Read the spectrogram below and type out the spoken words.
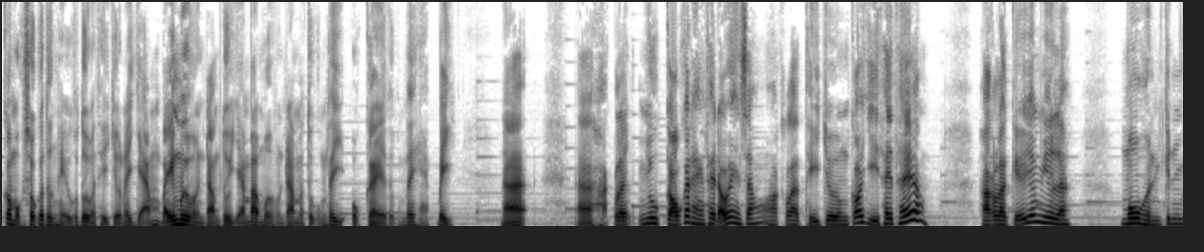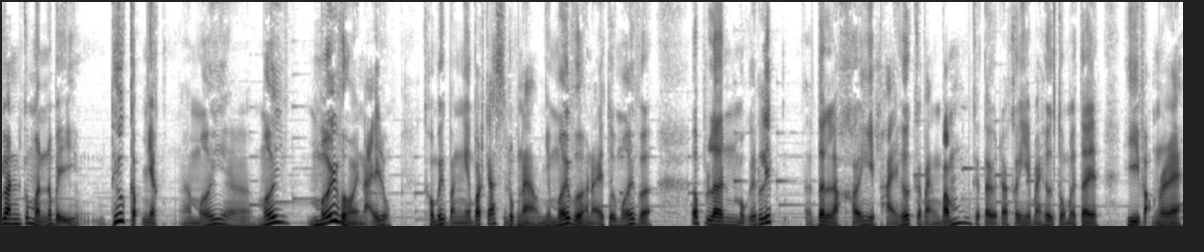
có một số cái thương hiệu của tôi mà thị trường nó giảm 70%, tôi giảm 30% mà tôi cũng thấy ok, tôi cũng thấy happy. Đó. À, hoặc là nhu cầu khách hàng thay đổi hay sao? Hoặc là thị trường có gì thay thế không? Hoặc là kiểu giống như là mô hình kinh doanh của mình nó bị thiếu cập nhật. À, mới à, mới mới vừa hồi nãy luôn. Không biết bạn nghe podcast lúc nào nhưng mới vừa hồi nãy tôi mới vừa up lên một cái clip tên là khởi nghiệp hài hước. Các bạn bấm cái từ đó khởi nghiệp hài hước tùng bt hy vọng nó ra.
